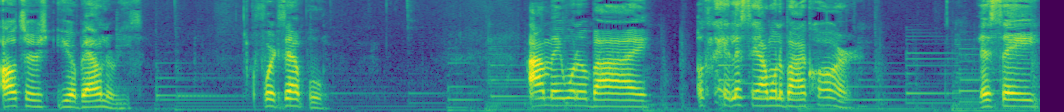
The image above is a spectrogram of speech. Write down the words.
alters your boundaries. For example, I may want to buy, okay, let's say I want to buy a car. Let's say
